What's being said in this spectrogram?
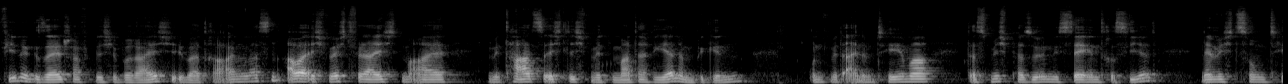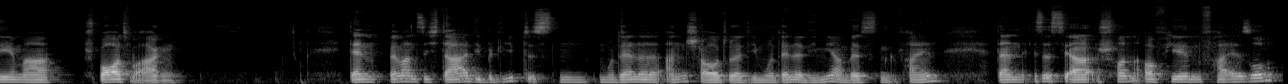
viele gesellschaftliche Bereiche übertragen lassen. Aber ich möchte vielleicht mal mit, tatsächlich mit materiellem beginnen und mit einem Thema, das mich persönlich sehr interessiert, nämlich zum Thema Sportwagen. Denn wenn man sich da die beliebtesten Modelle anschaut oder die Modelle, die mir am besten gefallen, dann ist es ja schon auf jeden Fall so,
